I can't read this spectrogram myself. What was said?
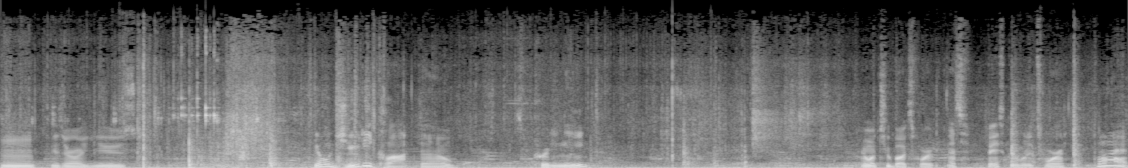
Hmm, these are all used. The old Judy clock though. It's pretty neat. I want two bucks for it. That's basically what it's worth. But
